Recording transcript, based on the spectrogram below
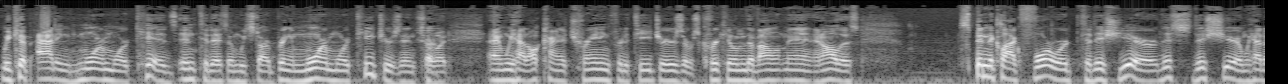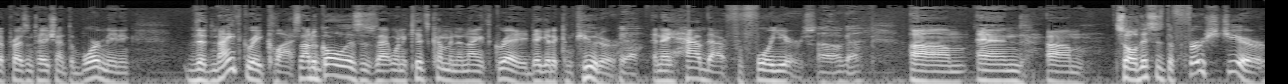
we kept adding more and more kids into this, and we started bringing more and more teachers into Sure. it. And we had all kind of training for the teachers. There was curriculum development and all this. Spin the clock forward to this year. This this year, and we had a presentation at the board meeting. The ninth grade class. Now the goal is is that when the kids come into ninth grade, they get a computer, Yeah. and they have that for four years. Oh, okay. Um, and um, so this is the first year.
